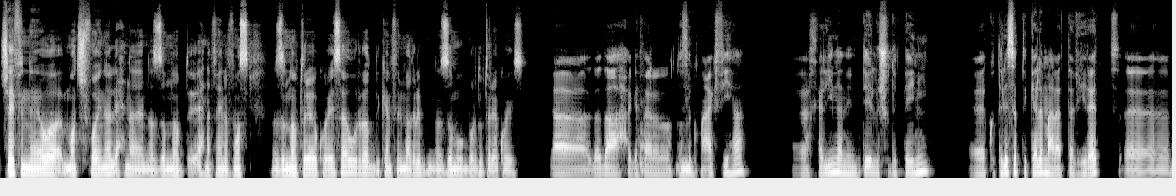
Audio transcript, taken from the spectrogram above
شايف إن هو ماتش final إحنا نظمناه بط إحنا هنا في مصر نظمناه بطريقة كويسة والرد كان في المغرب نظموه برضه بطريقة كويسة. ده ده ده حاجة فعلًا أنا إمم. أتفق معاك فيها. خلّينا ننتقل للشوط التاني. آآ، كنت لسه بتتكلم على التغييرات آآ،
